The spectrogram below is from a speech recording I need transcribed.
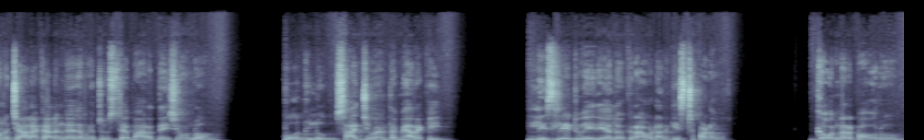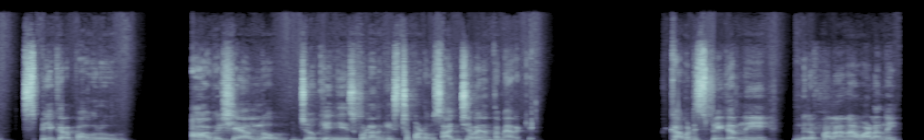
మనం చాలా కాలంగా కనుక చూస్తే భారతదేశంలో కోర్టులు సాధ్యమైనంత మేరకి లీజిస్లేటివ్ ఏరియాలోకి రావడానికి ఇష్టపడవు. గవర్నర్ పవరు స్పీకర్ పవరు ఆ విషయాల్లో జోక్యం చేసుకోవడానికి ఇష్టపడవు సాధ్యమైనంత మేరకి. కాబట్టి స్పీకర్ని మీరు ఫలానా వాళ్ళని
